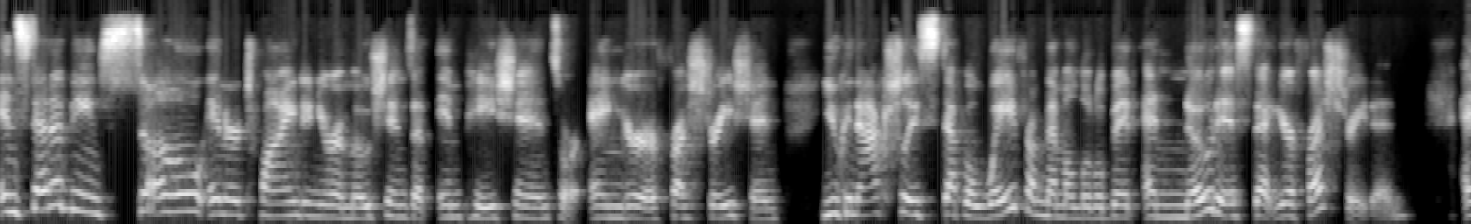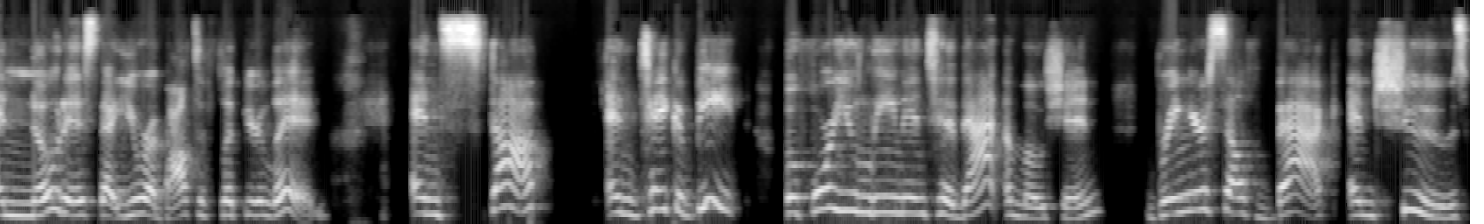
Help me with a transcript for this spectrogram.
Instead of being so intertwined in your emotions of impatience or anger or frustration, you can actually step away from them a little bit and notice that you're frustrated and notice that you're about to flip your lid and stop and take a beat before you lean into that emotion. Bring yourself back and choose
